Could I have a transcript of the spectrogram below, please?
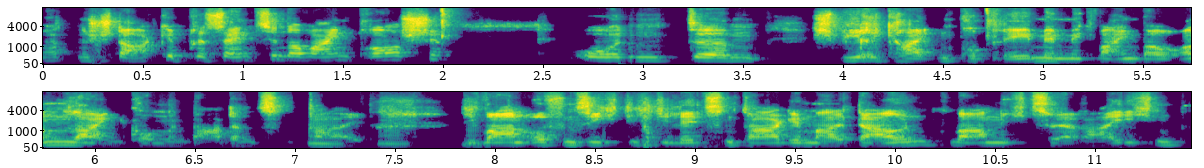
hat eine starke Präsenz in der Weinbranche. Und ähm, Schwierigkeiten, Probleme mit Weinbau Online kommen da dann zum Teil. Die waren offensichtlich die letzten Tage mal down, waren nicht zu erreichen.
